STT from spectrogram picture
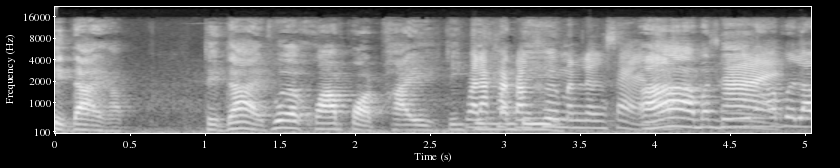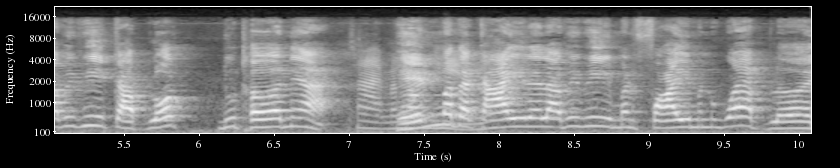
ติดได้ครับ ติดได้เพื่อความปลอดภัยจริงเวลาๆขัมับนกลางดีคืนมันเรืองแสงอ่ามันดีใช่นะครับเวลาพี่ๆกลับรถยูเทิร์นเนี่ยใช่มันเห็นมองมาแต่ไกลเลยล่ะพี่ๆมันไฟมันแวบเลย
